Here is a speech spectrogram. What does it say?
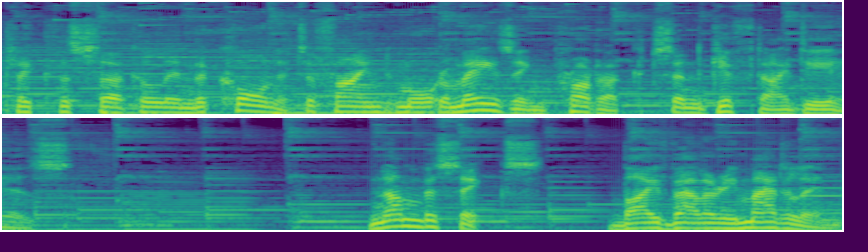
Click the circle in the corner to find more amazing products and gift ideas. Number 6, by Valery Madelyn.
